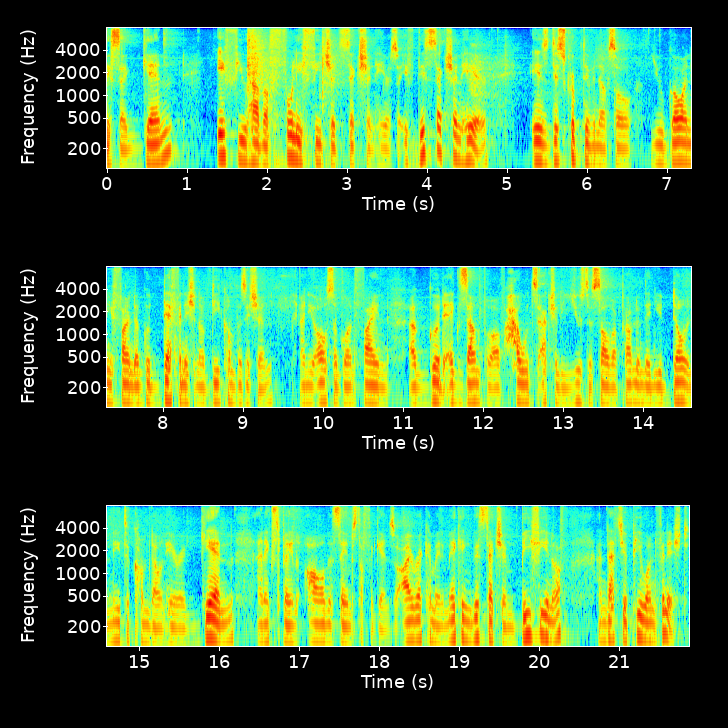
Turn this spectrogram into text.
this again. if you have a fully featured section here. So if this section here is descriptive enough, so you go and you find a good definition of decomposition, and you also go and find a good example of how it's actually used to solve a problem, then you don't need to come down here again and explain all the same stuff again. So I recommend making this section beefy enough, and that's your P1 finished.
